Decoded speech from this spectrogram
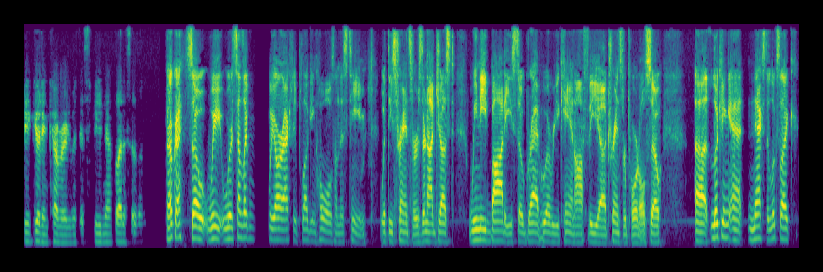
be good in coverage with his speed and athleticism. Okay, so we we it sounds like we are actually plugging holes on this team with these transfers. They're not just we need bodies, so grab whoever you can off the uh, transfer portal. So, uh, looking at next, it looks like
